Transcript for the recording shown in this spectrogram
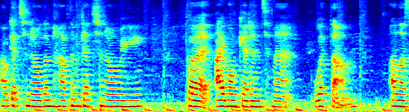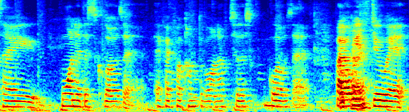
I'll get to know them, have them get to know me, but I won't get intimate with them unless I want to disclose it. If I feel comfortable enough to disclose it, but I always do it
